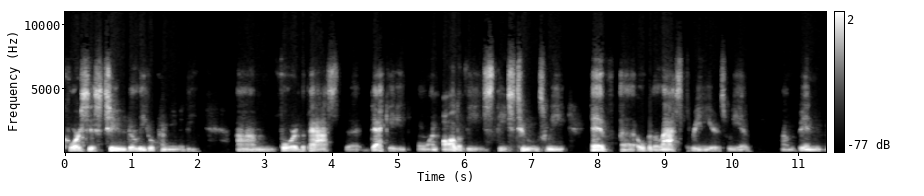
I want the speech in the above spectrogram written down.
courses to the legal community um, for the past uh, decade on all of these these tools. We have uh, over the last three years we have um, been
